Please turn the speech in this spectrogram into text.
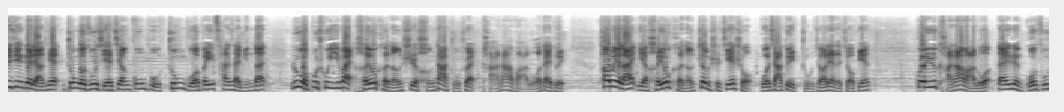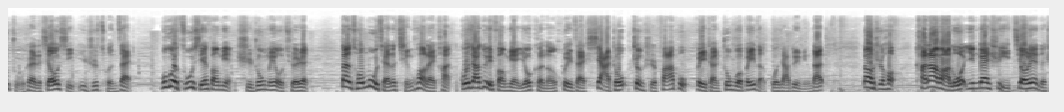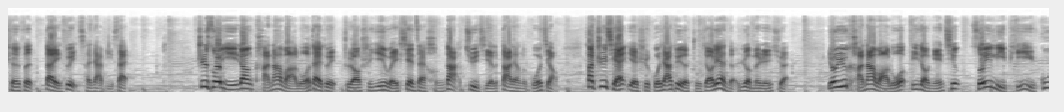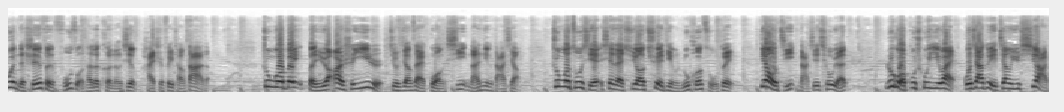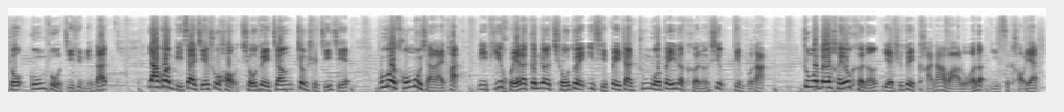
最近这两天，中国足协将公布中国杯参赛名单。如果不出意外，很有可能是恒大主帅卡纳瓦罗带队。他未来也很有可能正式接手国家队主教练的教鞭。关于卡纳瓦罗担任国足主帅的消息一直存在，不过足协方面始终没有确认。但从目前的情况来看，国家队方面有可能会在下周正式发布备战中国杯的国家队名单。到时候，卡纳瓦罗应该是以教练的身份带队参加比赛。之所以让卡纳瓦罗带队，主要是因为现在恒大聚集了大量的国脚，他之前也是国家队的主教练的热门人选。由于卡纳瓦罗比较年轻，所以里皮以顾问的身份辅佐他的可能性还是非常大的。中国杯本月二十一日就将在广西南宁打响，中国足协现在需要确定如何组队、调集哪些球员。如果不出意外，国家队将于下周公布集训名单。亚冠比赛结束后，球队将正式集结。不过，从目前来看，里皮回来跟着球队一起备战中国杯的可能性并不大。中国杯很有可能也是对卡纳瓦罗的一次考验。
